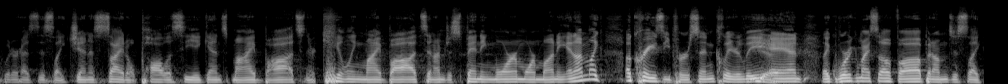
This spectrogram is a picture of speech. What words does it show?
Twitter has this like genocidal policy against my bots, and they're killing my bots, and I'm just spending more and more money. And I'm like a crazy person, clearly, Yeah. and like working myself up, and I'm just like,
